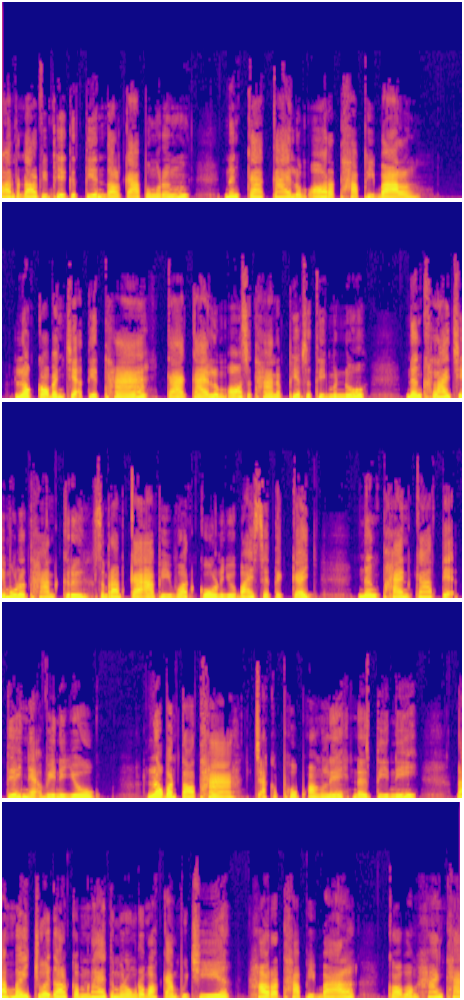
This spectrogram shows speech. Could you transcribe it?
បានផ្ដល់វិភាគទានដល់ការពង្រឹង និងការកែលម្អរដ្ឋាភិបាលលោកក៏បញ្ជាក់ទៀតថាការកែលម្អស្ថានភាពសិទ្ធិមនុស្សនឹងក្លាយជាមូលដ្ឋានគ្រឹះសម្រាប់ការអភិវឌ្ឍគោលនយោបាយសេដ្ឋកិច្ចនិងផែនការតេទៀងអ្នកវិនិយោគលោកបន្តថាចក្រភពអង់គ្លេសនៅទីនេះដើម្បីជួយដល់កំណែតម្រង់របស់កម្ពុជាហើយរដ្ឋាភិបាលក៏បង្ហាញថា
